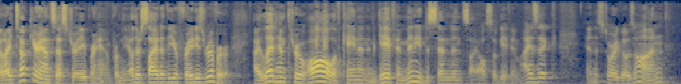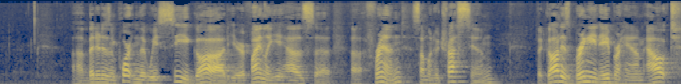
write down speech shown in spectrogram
But I took your ancestor Abraham from the other side of the Euphrates River. I led him through all of Canaan and gave him many descendants. I also gave him Isaac. And the story goes on. Uh, but it is important that we see God here. Finally, he has a, a friend, someone who trusts him but God is bringing Abraham out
